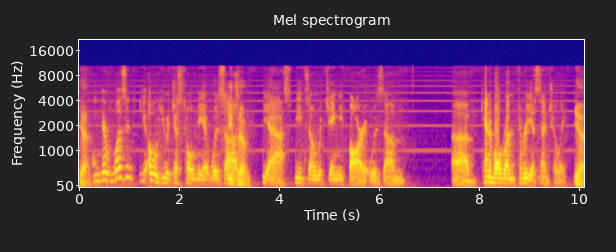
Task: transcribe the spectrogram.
Yeah, and there wasn't. Oh, you had just told me it was. Speed uh, Zone. Yeah, Speed Zone with Jamie Farr. It was um, uh, Cannonball Run three, essentially. Yeah.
